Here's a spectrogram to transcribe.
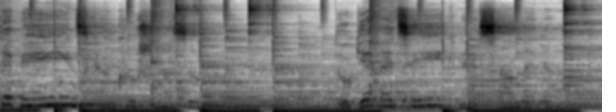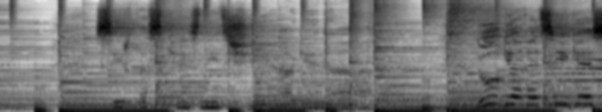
դեպի ինձ քնքուշն ասում Դու գեղեցիկն ես ամենա Սիրտս քեզնից չի հագենա Դու գեղեցիկ ես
